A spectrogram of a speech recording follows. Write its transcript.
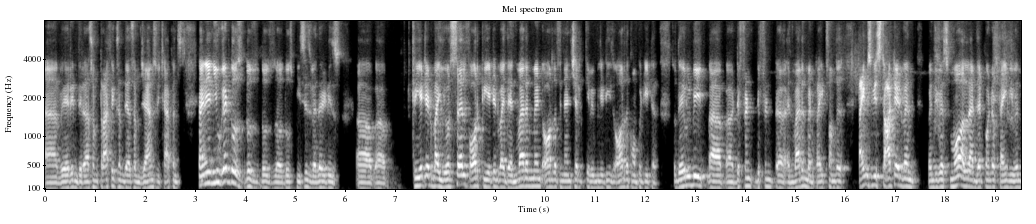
uh, wherein there are some traffics and there are some jams which happens, and you get those those those uh, those pieces, whether it is uh, created by yourself or created by the environment or the financial capabilities or the competitor. So there will be uh, uh, different different uh, environment right? From the times we started when when we were small at that point of time even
